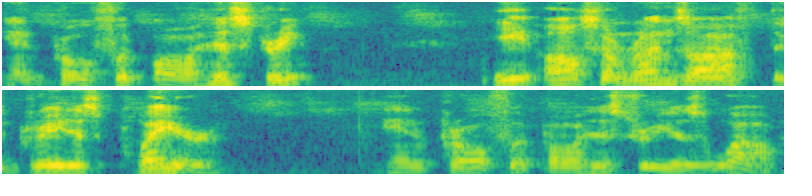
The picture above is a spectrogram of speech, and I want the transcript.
in pro football history, he also runs off the greatest player in pro football history as well.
